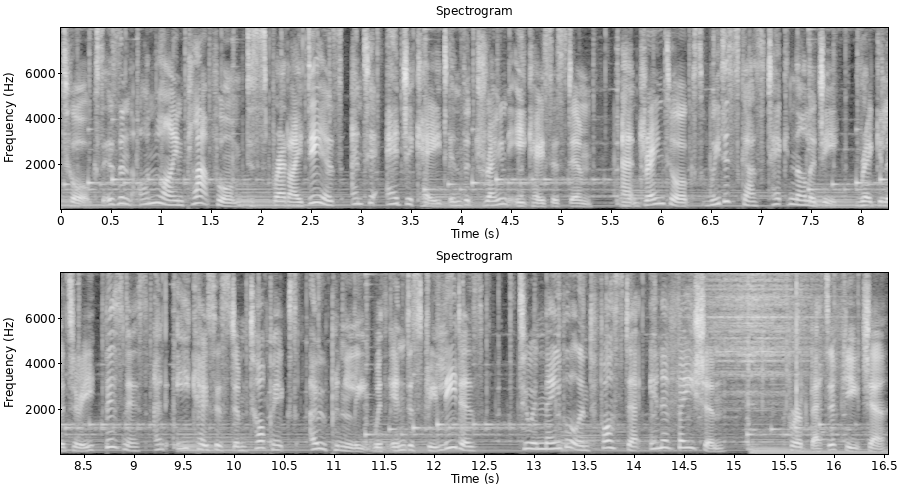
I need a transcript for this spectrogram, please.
Talks is an online platform to spread ideas and to educate in the drone ecosystem. At Drone Talks, we discuss technology, regulatory, business, and ecosystem topics openly with industry leaders to enable and foster innovation for a better future.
